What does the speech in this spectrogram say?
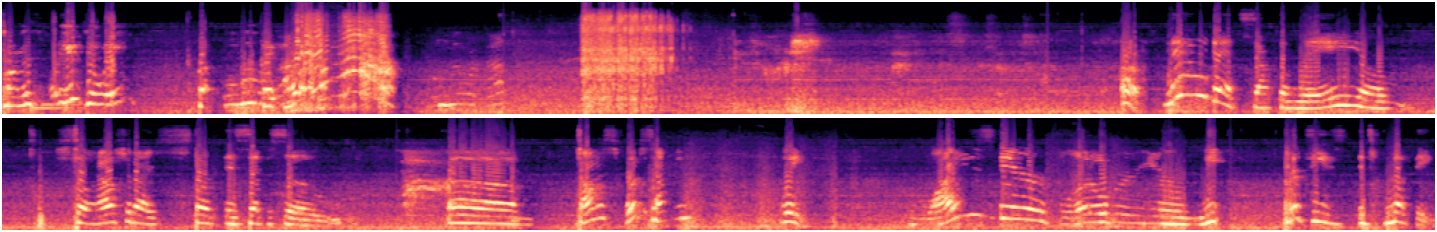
Thomas, what are you doing? Okay, what? Now that's out the way, um, so how should I start this episode? Um, Thomas, what just happened? Wait, why is there blood over your meat? Percy's, it's nothing.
